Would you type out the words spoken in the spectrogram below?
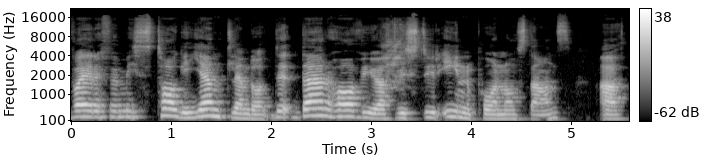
vad är det för misstag egentligen då? Det, där har vi ju att vi styr in på någonstans att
